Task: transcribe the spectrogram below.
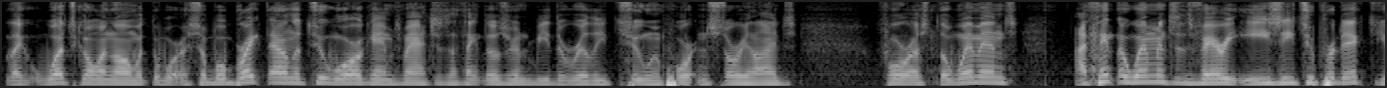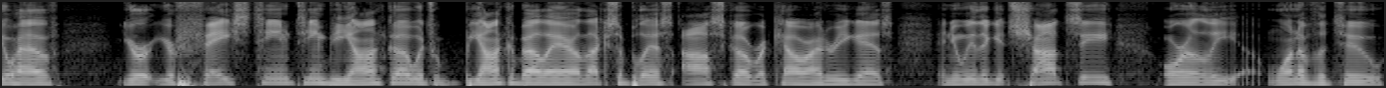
Like what's going on with the war? So we'll break down the two war games matches. I think those are going to be the really two important storylines for us. The women's, I think the women's is very easy to predict. You'll have your your face team, Team Bianca, which Bianca Belair, Alexa Bliss, Asuka, Raquel Rodriguez, and you'll either get Shotzi or Aliyah, one of the two,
